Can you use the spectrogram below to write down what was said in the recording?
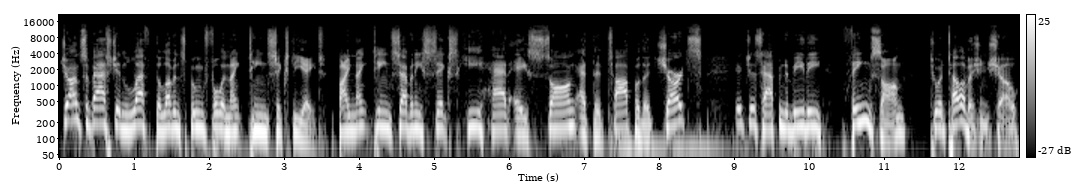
John Sebastian left the Lovin' Spoonful in 1968. By 1976, he had a song at the top of the charts. It just happened to be the theme song to a television show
